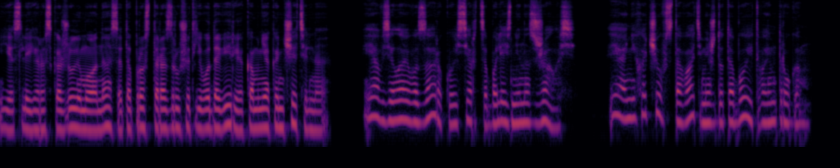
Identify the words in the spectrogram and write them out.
Если я расскажу ему о нас, это просто разрушит его доверие ко мне окончательно. Я взяла его за руку, и сердце болезненно сжалось. Я не хочу вставать между тобой и твоим другом.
